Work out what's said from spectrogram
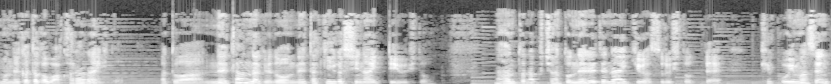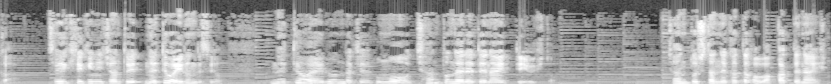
まあ、寝方がわからない人、あとは寝たんだけど寝た気がしないっていう人、なんとなくちゃんと寝れてない気がする人って結構いませんか？定期的にちゃんと寝てはいるんですよ。寝てはいるんだけれども、ちゃんと寝れてないっていう人。ちゃんとした寝方が分かってない人。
